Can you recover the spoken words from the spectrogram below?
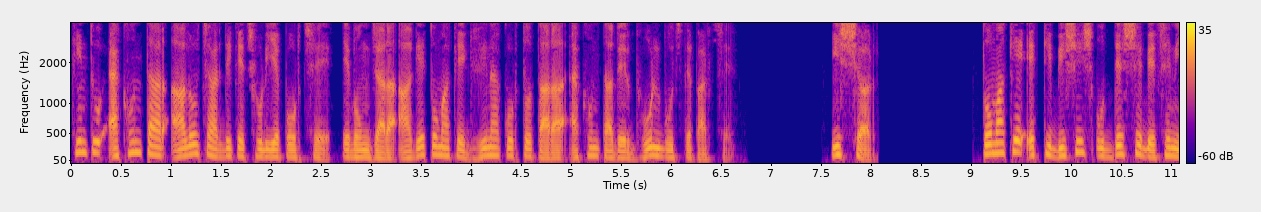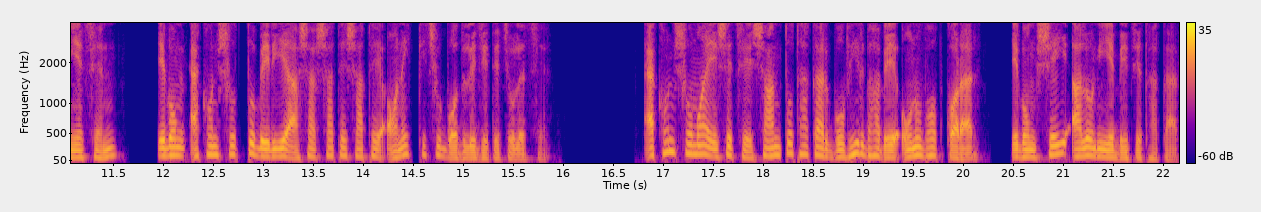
কিন্তু এখন তার আলো চারদিকে ছড়িয়ে পড়ছে এবং যারা আগে তোমাকে ঘৃণা করত তারা এখন তাদের ভুল বুঝতে পারছে। ঈশ্বর, তোমাকে একটি বিশেষ উদ্দেশ্যে বেছে নিয়েছেন এবং এখন সত্য বেরিয়ে আসার সাথে সাথে অনেক কিছু বদলে যেতে চলেছে। এখন সময় এসেছে শান্ত থাকার, গভীরভাবে অনুভব করার এবং সেই আলো নিয়ে বেঁচে থাকার।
